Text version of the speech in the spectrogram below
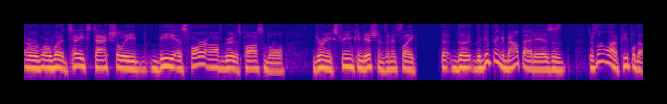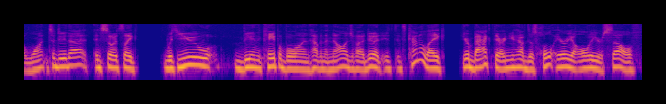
or, or what it takes to actually be as far off grid as possible during extreme conditions. And it's like the the the good thing about that is is there's not a lot of people that want to do that. And so it's like with you being capable and having the knowledge of how to do it, it it's kind of like you're back there and you have this whole area all to yourself,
